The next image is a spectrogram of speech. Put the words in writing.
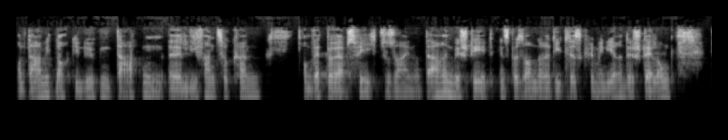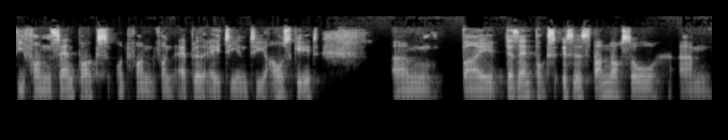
und damit noch genügend Daten äh, liefern zu können, um wettbewerbsfähig zu sein. Und darin besteht insbesondere die diskriminierende Stellung, die von Sandbox und von, von Apple AT&T ausgeht. Ähm, bei der Sandbox ist es dann noch so, ähm,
